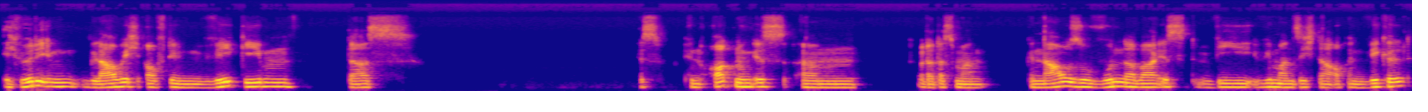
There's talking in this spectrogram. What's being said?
Ich würde ihm, glaube ich, auf den Weg geben, dass es in Ordnung ist ähm, oder dass man genauso wunderbar ist, wie, wie man sich da auch entwickelt.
